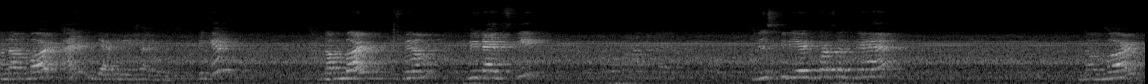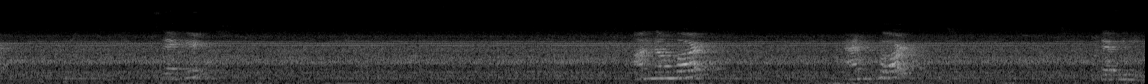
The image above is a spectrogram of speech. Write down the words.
unnumbered and definition list ठीक है? नंबर इसमें हम थ्री टाइप्स की लिस्ट क्रिएट कर सकते हैं। Number second unnumbered and third definition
